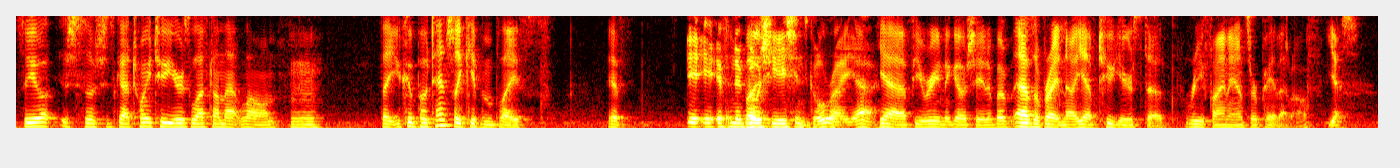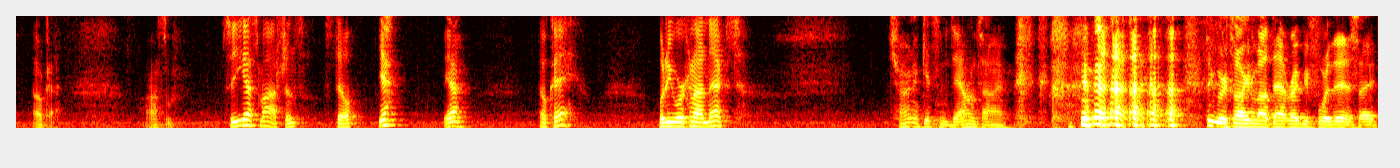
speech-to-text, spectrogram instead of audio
So you so she's got 22 years left on that loan Mm-hmm. that you could potentially keep in place if If negotiations go right, yeah. yeah if you renegotiate it. But as of right now, you have two years to refinance or pay that off. Yes. Okay. Awesome. So you got some options still. Yeah. Yeah. Okay. What are you working on next? Trying to get some downtime. I think we were talking about that right before this. I,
